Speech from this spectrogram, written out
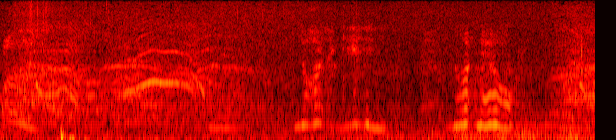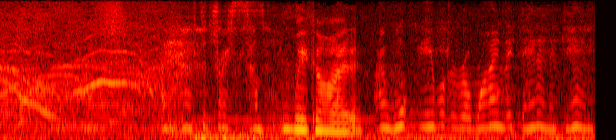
Not again. Not now. I have to try something. Oh my god. I won't be able to rewind again and again.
